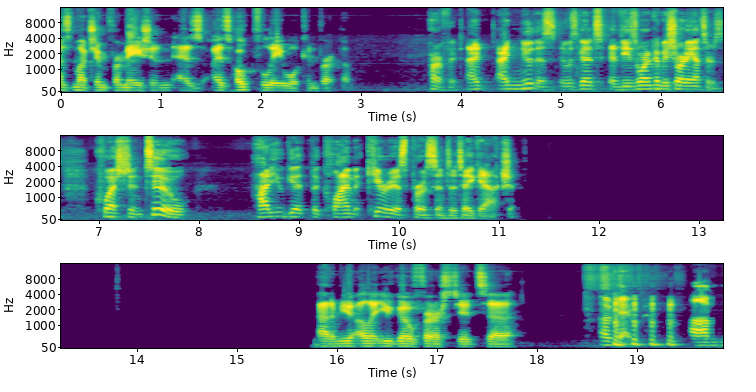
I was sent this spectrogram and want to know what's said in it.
as much information as as hopefully will convert them. Perfect. I, I knew this. It was good. These weren't going to be short answers. Question two: How do you get the climate curious person to take action? Adam, you, I'll let you go first. It's uh... okay. um,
